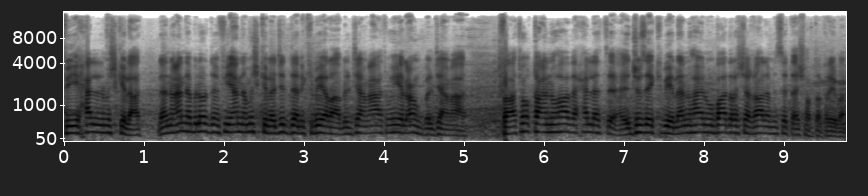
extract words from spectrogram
في حل المشكلات. لأنه عندنا بالأردن في عندنا مشكلة جدا كبيرة بالجامعات وهي العنف بالجامعات. فأتوقع إنه هذا حلت جزء كبير لأنه هاي المبادرة شغالة من ست أشهر تقريبا.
